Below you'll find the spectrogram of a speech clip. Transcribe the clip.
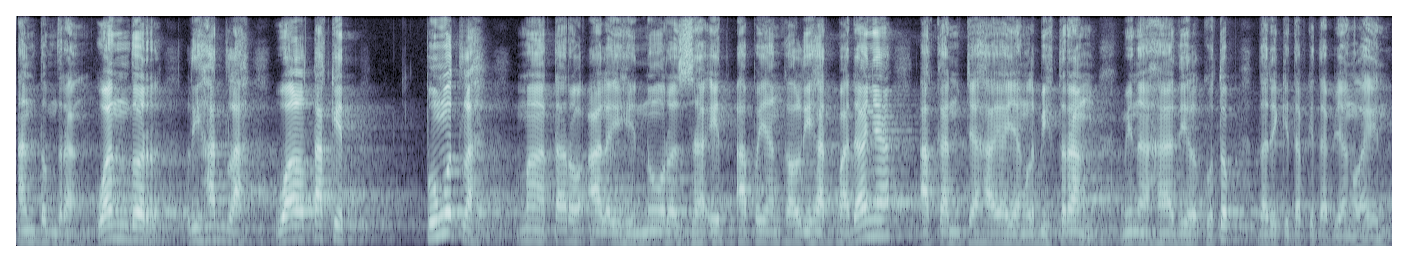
antum terang. Wandur, lihatlah wal takit. Pungutlah mataro alaihi nur zaid apa yang kau lihat padanya akan cahaya yang lebih terang mina hadil kutub dari kitab-kitab yang lain.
